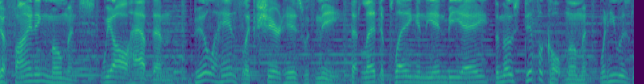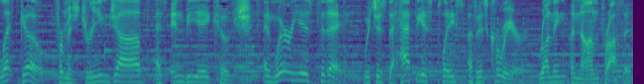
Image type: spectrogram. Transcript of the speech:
Defining moments. We all have them. Bill Hanzlik shared his with me that led to playing in the NBA, the most difficult moment when he was let go from his dream job as NBA coach, and where he is today, which is the happiest place of his career, running a nonprofit.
